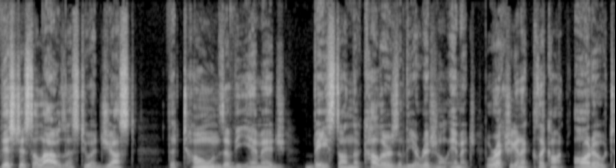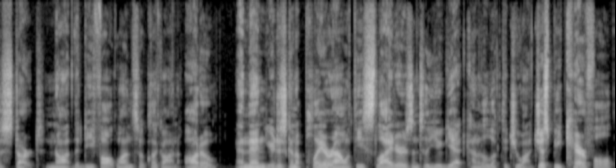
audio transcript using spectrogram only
this just allows us to adjust the tones of the image based on the colors of the original image. But we're actually going to click on auto to start, not the default one. So click on auto. And then you're just going to play around with these sliders until you get kind of the look that you want. Just be careful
